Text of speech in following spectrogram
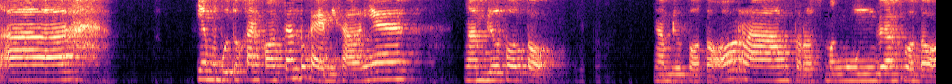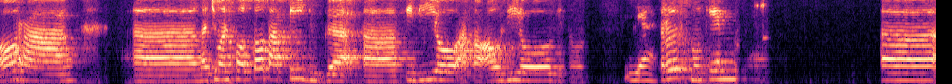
uh, yang membutuhkan konsen tuh kayak misalnya ngambil foto gitu. Ngambil foto orang, terus mengunggah foto orang, Eh, nggak uh, cuma foto tapi juga uh, video atau audio gitu. Iya. Terus mungkin uh,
